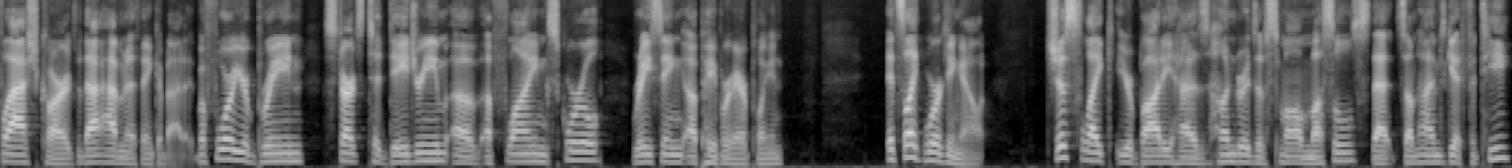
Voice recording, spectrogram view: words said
flashcards without having to think about it. Before your brain starts to daydream of a flying squirrel racing a paper airplane. It's like working out. Just like your body has hundreds of small muscles that sometimes get fatigued,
